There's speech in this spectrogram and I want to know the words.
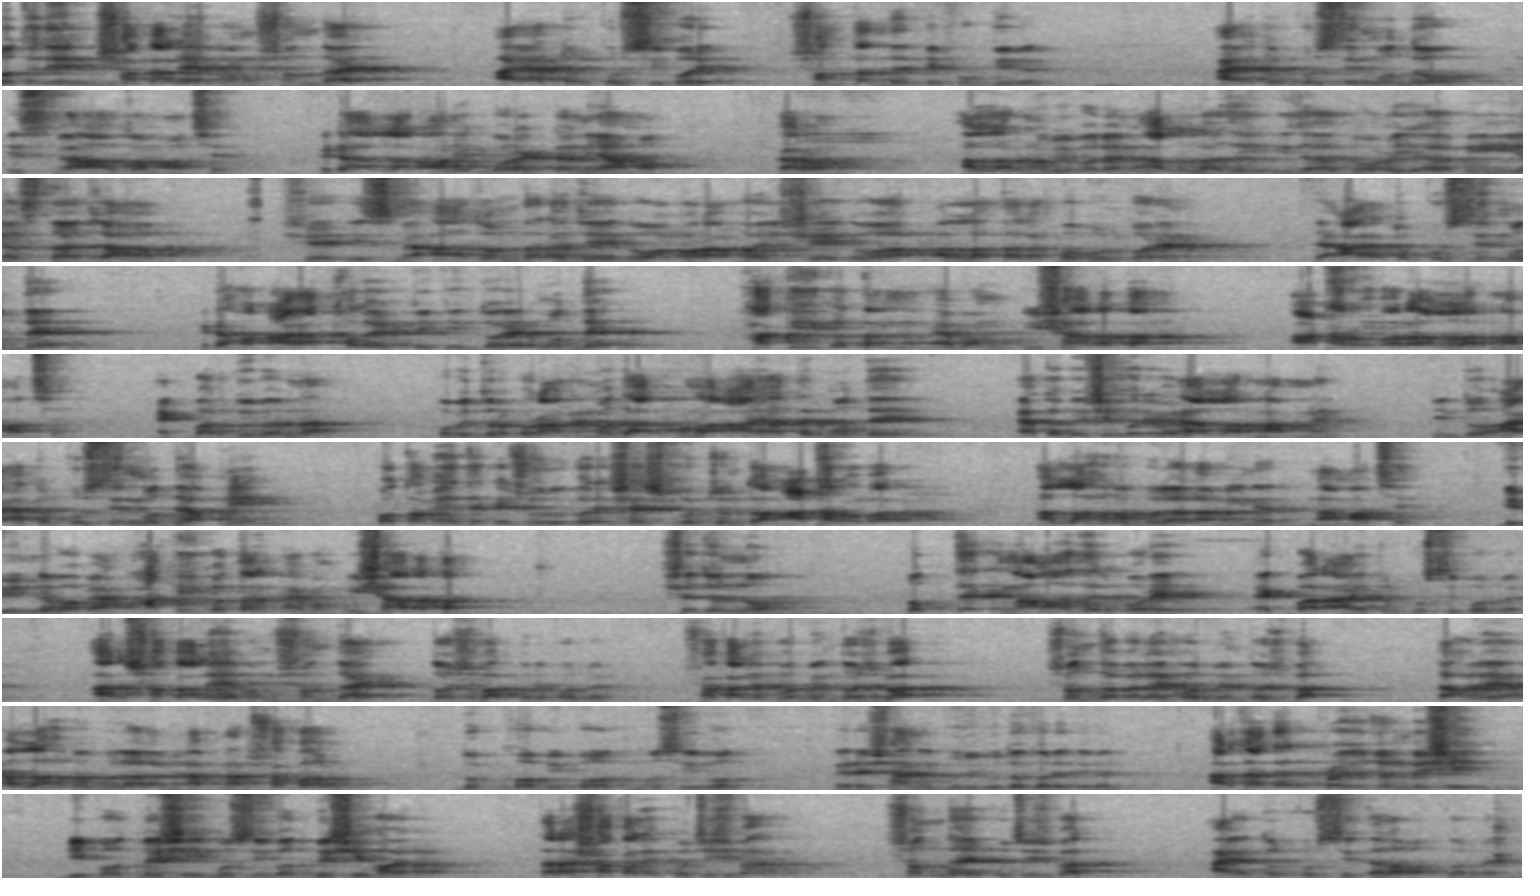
প্রতিদিন সকালে এবং সন্ধ্যায় আয়াতুল কুরসি পরে সন্তানদেরকে ফুক দিবেন। আয়াতুল কুরসির মধ্যেও ইসমে আজম আছে। এটা আল্লাহর অনেক বড় একটা নিয়ামত। কারণ আল্লাহর নবী বলেন আল্লাজি ইজা দোয়া বিহিয়াস্তাজাব সে ইসমে আজম দ্বারা যে দোয়া করা হয়, সেই দোয়া আল্লাহ তালা কবুল করেন। এই আয়াতুল কুরসির মধ্যে এটা আয়াত হলো একটি, কিন্তু এর মধ্যে হাকিকতান এবং ইশারাতান আঠারো বার আল্লাহর নাম আছে, একবার, দুইবার না। পবিত্র কোরআনের মধ্যে আর কোনো আয়াতের মধ্যে এত বেশি পরিমাণে আল্লাহর নাম নেই। কিন্তু আয়াতুল কুরসির মধ্যে আপনি প্রথম থেকে শুরু করে শেষ পর্যন্ত আঠারো বার আল্লাহ রব্বুল আলমিনের নাম আছে। বিভিন্নভাবে, হাকিকতান এবং ইশারাতান। সেজন্য প্রত্যেক নামাজের পরে একবার আয়াতুল কুরসি পড়বেন। আর সকালে এবং সন্ধ্যায় দশবার করে পড়বেন। সকালে পড়বেন দশবার সন্ধ্যাবেলায় করবেন দশবার তাহলে আল্লাহ রব্বুল আলমিন আপনার সকল দুঃখ, বিপদ, মুসিবত, পেরেশানি দূরীভূত করে দিবেন। আর যাদের প্রয়োজন বেশি, বিপদ বেশি, মুসিবত বেশি হয়, তারা সকালে পঁচিশ বার সন্ধ্যায় পঁচিশ বার আয়াতুল কুরসি তেলাওয়াত করবেন।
